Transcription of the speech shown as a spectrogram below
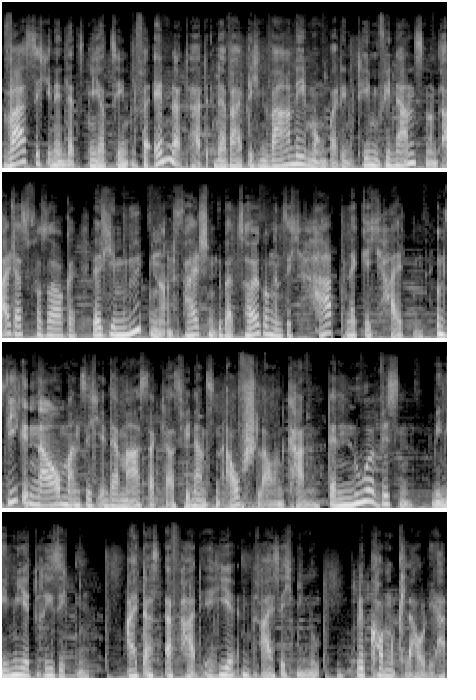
Was sich in den letzten Jahrzehnten verändert hat in der weiblichen Wahrnehmung bei den Themen Finanzen und Altersvorsorge, welche Mythen und falschen Überzeugungen sich hartnäckig halten und wie genau man sich in der Masterclass Finanzen aufschlauen kann. Denn nur Wissen minimiert Risiken. All das erfahrt ihr hier in 30 Minuten. Willkommen, Claudia.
